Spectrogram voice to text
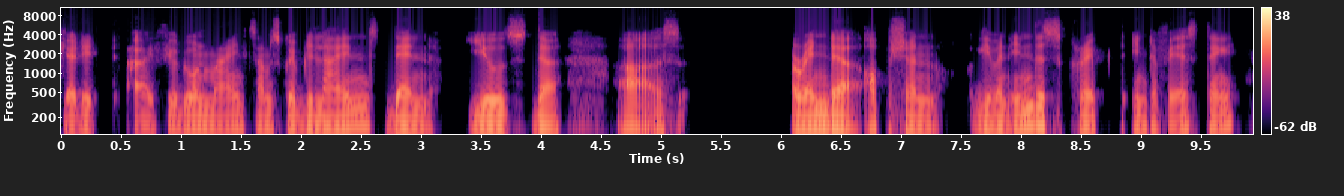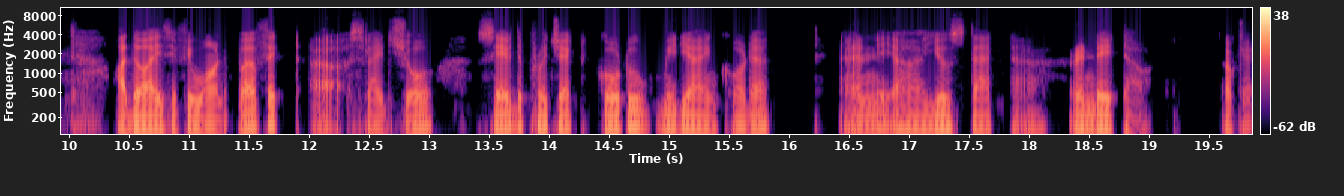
get it uh, if you don't mind some squibbly lines then use the uh, render option given in the script interface thing. Otherwise if you want perfect uh, slideshow save the project go to media encoder and uh, use that uh, render it out. Okay.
